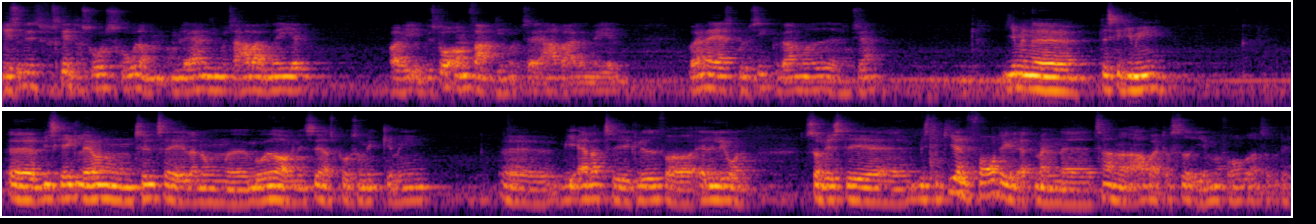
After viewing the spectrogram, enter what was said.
Det er sådan lidt forskelligt fra skole til skole, om, om lærerne de må tage arbejde med hjem, og i et stort omfang de må tage arbejde med hjem. Hvordan er jeres politik på det område øh, hos jer? Jamen, øh, det skal give mening. Øh, vi skal ikke lave nogle tiltag eller nogle øh, måder at organisere os på, som ikke giver mening. Øh, vi er der til glæde for alle eleverne. Så hvis det, øh, hvis det giver en fordel, at man øh, tager noget arbejde og sidder hjemme og forbereder sig på det,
